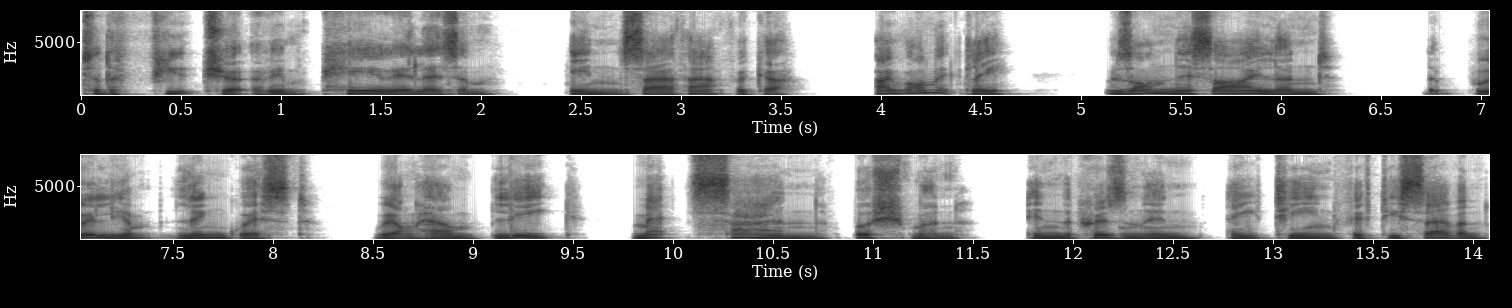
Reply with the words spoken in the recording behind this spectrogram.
to the future of imperialism. in South Africa. Ironically, it was on this island that brilliant linguist Wilhelm Bleek met San Bushman in the prison in 1857.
